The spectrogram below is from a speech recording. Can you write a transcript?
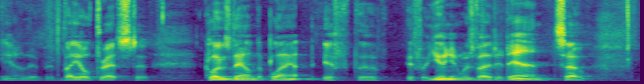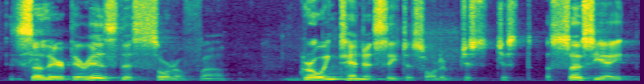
you know the veiled threats to close down the plant if the if a union was voted in. So so there there is this sort of uh, growing tendency to sort of just just associate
